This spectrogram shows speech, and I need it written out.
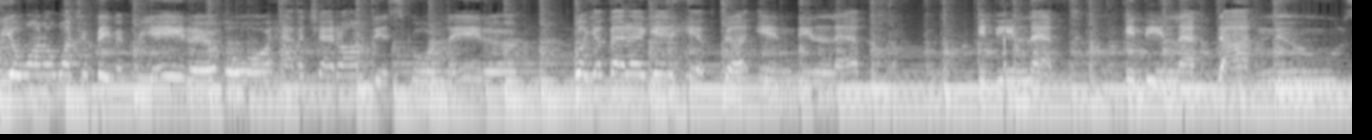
Do you wanna watch your favorite creator or have a chat on Discord later? Well, you better get hip to indie left, indie left, indie left news.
